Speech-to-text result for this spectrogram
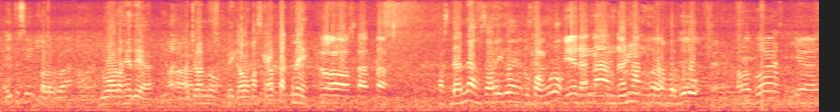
Nah, itu sih kalau gue Dua orang itu ya. Ah. Acuan lu. Nih kalau Mas Katak nih, lu kalau startup. Mas Danang, sorry gue lupa mulu. Iya, Danang, Danang gua. Danang berbulu. Kalau gue ya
